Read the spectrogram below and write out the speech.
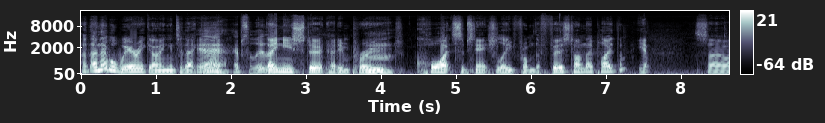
And they were wary going into that Yeah, game. Yeah, absolutely. They knew Sturt had improved quite substantially from the first time they played them. Yep. So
